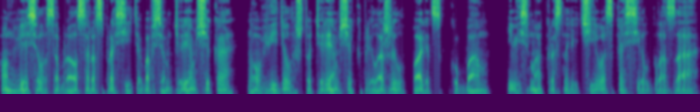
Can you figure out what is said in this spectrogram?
Он весело собрался расспросить обо всем тюремщика, но увидел, что тюремщик приложил палец к губам и весьма красноречиво скосил глаза.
